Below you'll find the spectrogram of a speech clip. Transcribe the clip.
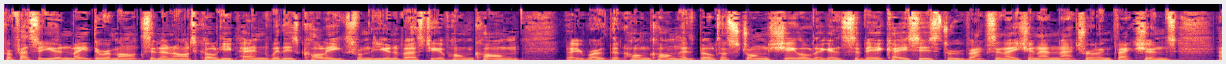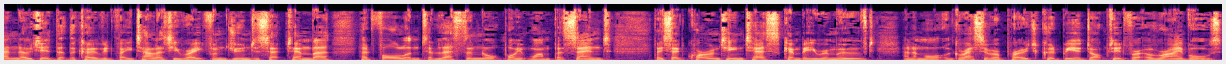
Professor Yuen made the remarks in an article he penned with his colleagues from the University of Hong Kong. They wrote that Hong Kong has built a strong shield against severe cases through vaccination and natural infections, and noted that the COVID fatality rate from June to September had fallen to less than 0.1%. They said quarantine tests can be removed and a more aggressive approach could be adopted for arrivals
